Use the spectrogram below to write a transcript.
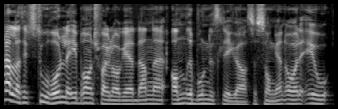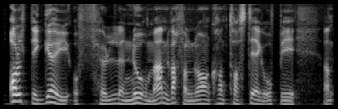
relativt stor rolle i Braunschweig-laget denne andre Bundesliga-sesongen. Og det er jo alltid gøy å følge nordmenn, i hvert fall når han kan ta opp i den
